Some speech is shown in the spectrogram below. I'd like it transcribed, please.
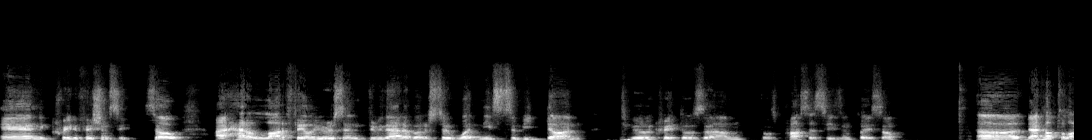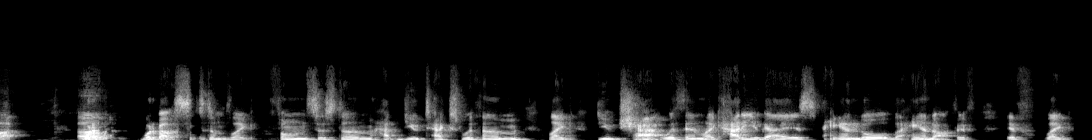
and create efficiency? So, I had a lot of failures, and through that, I've understood what needs to be done to be able to create those um, those processes in place. So, uh, that helped a lot. What Um, about, what about systems like phone system? How, do you text with them? Like, do you chat with them? Like, how do you guys handle the handoff if if like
